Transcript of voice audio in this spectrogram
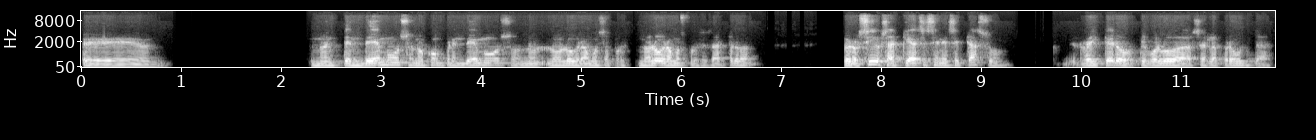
eh, no entendemos o no comprendemos o no, no, logramos, no logramos procesar, perdón. Pero sí, o sea, ¿qué haces en ese caso? Reitero, te vuelvo a hacer la pregunta.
